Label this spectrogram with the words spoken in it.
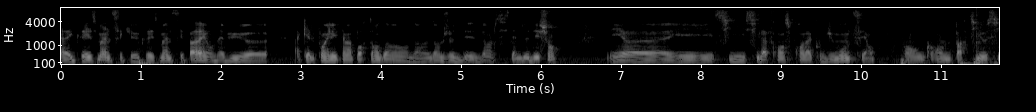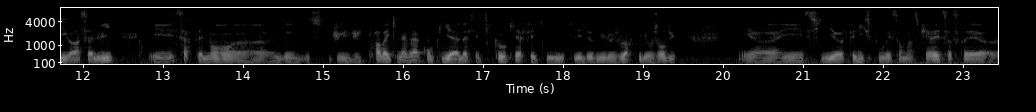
avec Griezmann, c'est que Griezmann c'est pareil, on a vu euh, à quel point il était important dans, dans, dans le jeu dans le système de Deschamps. Et, et si, si, la France prend la Coupe du Monde, c'est en, grande partie aussi grâce à lui et certainement de, du, travail qu'il avait accompli à l'Atlético qui a fait qu'il est devenu le joueur qu'il est aujourd'hui. Euh, et, si euh, Félix pouvait s'en inspirer, ça serait euh,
